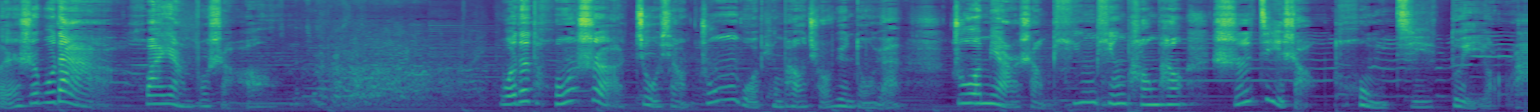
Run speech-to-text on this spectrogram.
本事不大，花样不少。我的同事就像中国乒乓球运动员，桌面上乒乒乓乓，实际上痛击队友啊。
